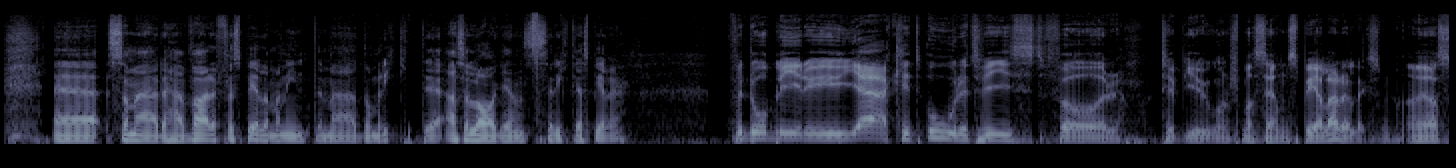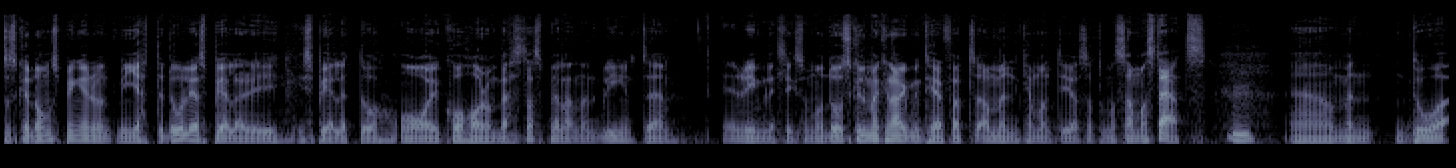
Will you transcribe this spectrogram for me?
eh, som är det här, varför spelar man inte med de riktiga, alltså lagens riktiga spelare? För då blir det ju jäkligt orättvist för typ Djurgården som har sämst spelare liksom. Alltså ska de springa runt med jättedåliga spelare i, i spelet då, och AIK har de bästa spelarna, det blir ju inte rimligt liksom. Och då skulle man kunna argumentera för att, ja men kan man inte göra så att de har samma stats? Mm. Eh, men då,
